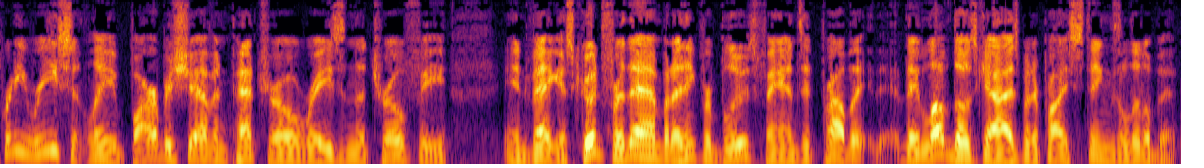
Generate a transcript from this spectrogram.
pretty recently Barbashev and Petro raising the trophy in Vegas. Good for them, but I think for Blues fans, it probably, they love those guys, but it probably stings a little bit.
